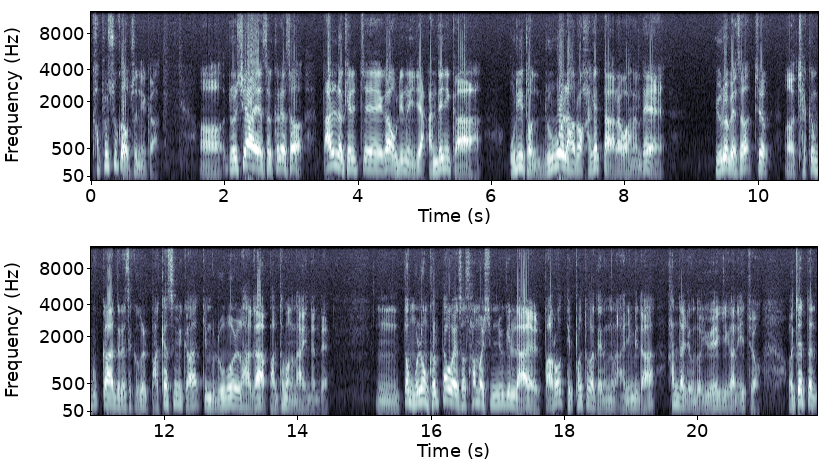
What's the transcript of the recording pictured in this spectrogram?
갚을 수가 없으니까. 어, 러시아에서 그래서 달러 결제가 우리는 이제 안 되니까 우리 돈 루블화로 하겠다라고 하는데 유럽에서 즉 어, 채권 국가들에서 그걸 받겠습니까? 지금 루블화가 반토막 나 있는데 음, 또 물론 그렇다고 해서 3월 16일 날 바로 디폴트가 되는 건 아닙니다. 한 달 정도 유예 기간이 있죠. 어쨌든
